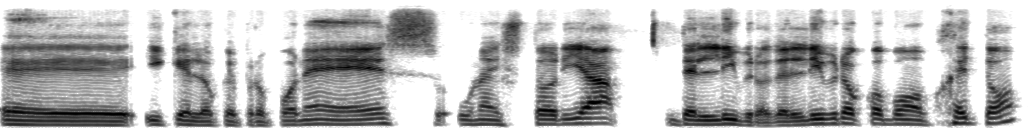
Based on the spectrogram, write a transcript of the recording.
eh, y que lo que propone es una historia del libro, del libro como objeto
